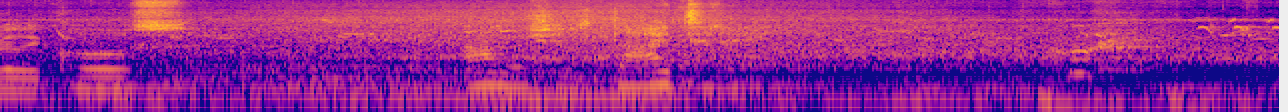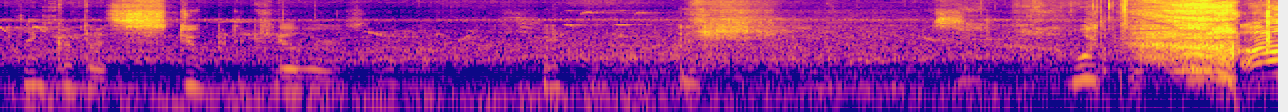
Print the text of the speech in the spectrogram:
really close. I almost just died today. Think of that stupid killer. what the?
